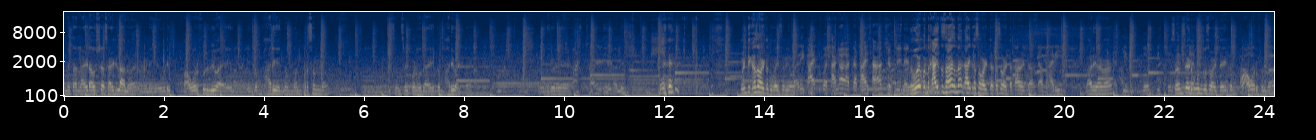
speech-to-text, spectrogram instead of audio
आम्ही आता लाइट हाऊसच्या साईडला आलो आहे आणि एवढी पॉवरफुल व्ह्यू आहे. एकदम भारी एकदम मन प्रसन्न सनसेट पण होत आहे एकदम भारी वाटत आहे तिकडे खाली. म्हणते कसं वाटतं तू काही सर अरे काय तुका सांगा आता काय सांगा शकणे नाही. होय पण काय तर सांग ना काय कसं वाटतं कसं वाटतं काय वाटतं? आता भारी. भारी आहे ना? त्याची बोल पिक्चर सनसेट बघून कसं वाटतं एकदम पॉवरफुल ना?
